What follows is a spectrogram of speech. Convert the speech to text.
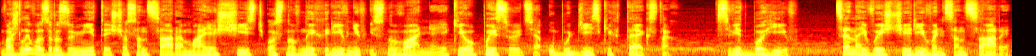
Важливо зрозуміти, що сансара має шість основних рівнів існування, які описуються у буддійських текстах. Світ богів це найвищий рівень сансари,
